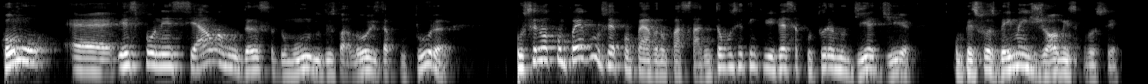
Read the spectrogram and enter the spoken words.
Como é exponencial a mudança do mundo, dos valores, da cultura, você não acompanha como você acompanhava no passado. Então você tem que viver essa cultura no dia a dia, com pessoas bem mais jovens que você.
